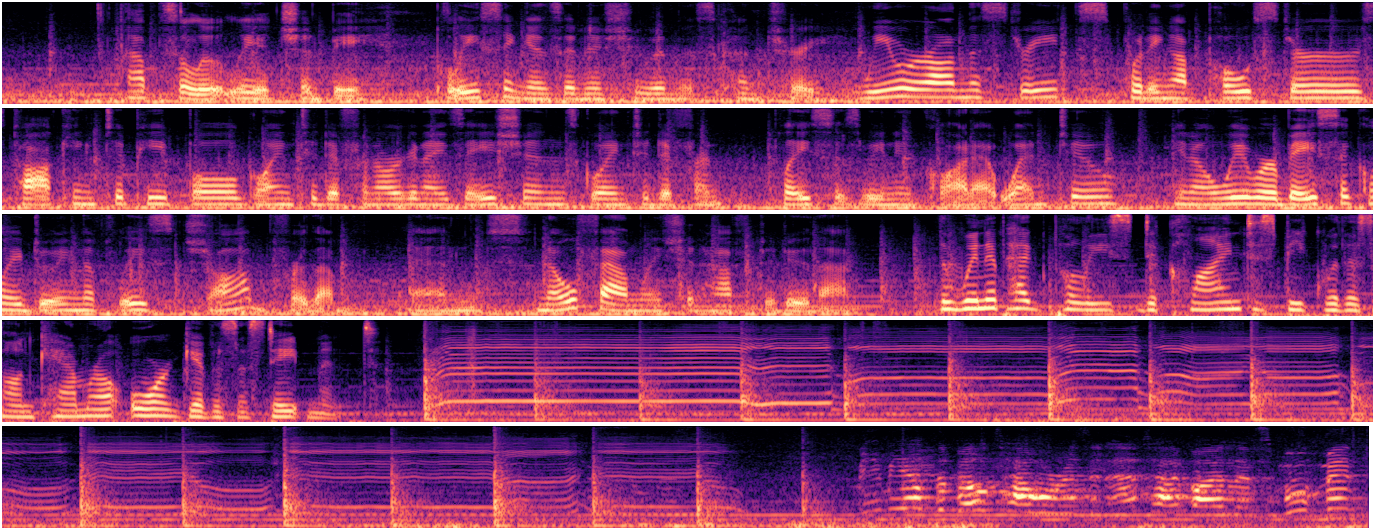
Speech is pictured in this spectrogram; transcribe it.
Absolutely, it should be. Policing is an issue in this country. We were on the streets putting up posters, talking to people, going to different organizations, going to different places we knew Claudette went to. You know, we were basically doing the police job for them, and no family should have to do that. The Winnipeg police declined to speak with us on camera or give us a statement. Meet Me at the Bell Tower is an anti-violence movement,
